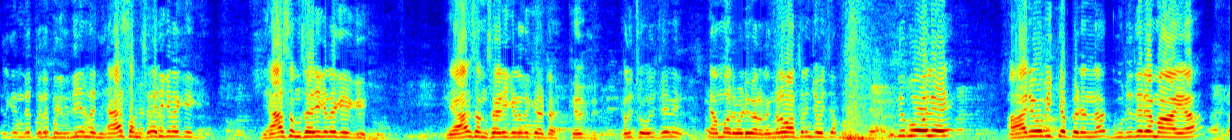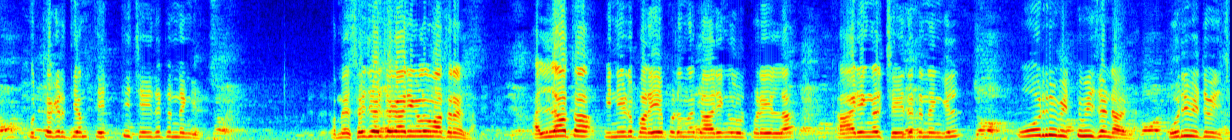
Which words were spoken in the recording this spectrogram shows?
ഞാൻ സംസാരിക്കണ കേക്ക്. ഞാൻ സംസാരിക്കണ കേക്ക്. ഞാൻ സംസാരിക്കണത് കേട്ട. കേക്ക്. നിങ്ങൾ ചോദിച്ചതിന് ഞാൻ മറുപടി പറയണം. നിങ്ങൾ മാത്രം ചോദിച്ചപ്പോൾ ഇതുപോലെ ആരോപിക്കപ്പെടുന്ന ഗുരുതരമായ കുറ്റകൃത്യം തെറ്റ് ചെയ്തിട്ടുണ്ടെങ്കിൽ മെസ്സേജ് അയച്ച കാര്യങ്ങൾ മാത്രമല്ല അല്ലാത്ത പിന്നീട് പറയപ്പെടുന്ന കാര്യങ്ങൾ ഉൾപ്പെടെയുള്ള കാര്യങ്ങൾ ചെയ്തിട്ടുണ്ടെങ്കിൽ ഒരു വിട്ടുവീഴ്ച ഉണ്ടാവില്ല. ഒരു വിട്ടുവീഴ്ച.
